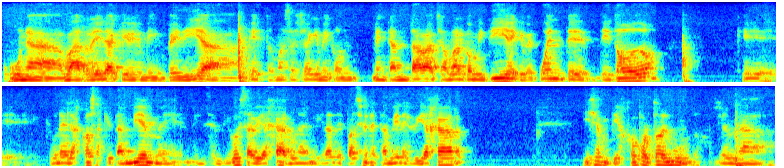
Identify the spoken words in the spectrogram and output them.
una barrera que me impedía esto, más allá que me, me encantaba charlar con mi tía y que me cuente de todo, que, una de las cosas que también me, incentivó es a viajar. Una de mis grandes pasiones también es viajar. Y ella viajó por todo el mundo. Yo era,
